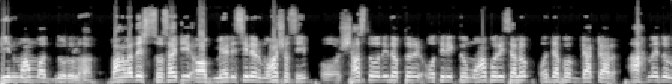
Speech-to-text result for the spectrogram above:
Bin Mohammad Nurul Haque, Bangladesh society of মেডিসিনের মহাসচিব ও স্বাস্থ্য অধিদপ্তরের অতিরিক্ত মহাপরিচালক অধ্যাপক ডাক্তার আহমেদুল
